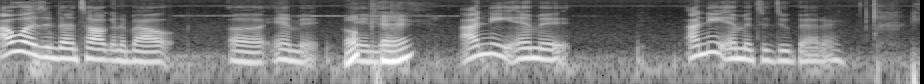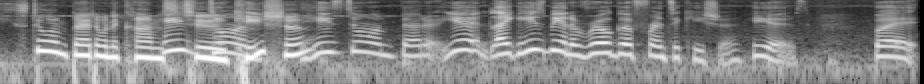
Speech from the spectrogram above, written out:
I wasn't done talking about uh Emmett. and, uh, Okay. I need Emmett. I need Emmett to do better. He's doing better when it comes He's to doing, Keisha. He's doing better. Yeah, like he's being a real good friend to Keisha. He is, but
